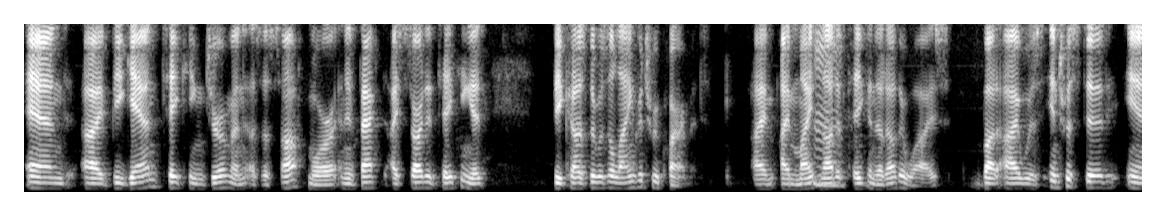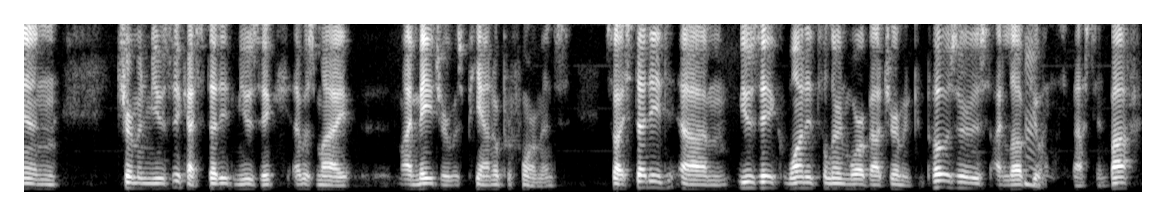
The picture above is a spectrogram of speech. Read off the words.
and I began taking German as a sophomore. And in fact, I started taking it because there was a language requirement. I, I might mm. not have taken it otherwise, but I was interested in German music. I studied music. That was my my major was piano performance. So I studied um, music. Wanted to learn more about German composers. I loved mm. Johann Sebastian Bach,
